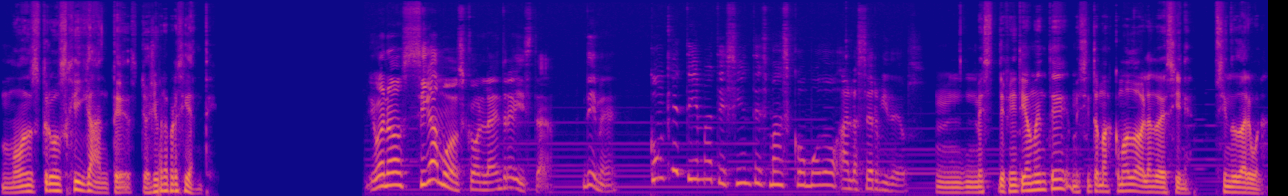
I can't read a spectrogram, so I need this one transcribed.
Monstruos Gigantes. Yo llevo la presidente. Y bueno, sigamos con la entrevista. Dime, ¿con qué tema te sientes más cómodo al hacer videos? Mm, me- definitivamente me siento más cómodo hablando de cine, sin duda alguna.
